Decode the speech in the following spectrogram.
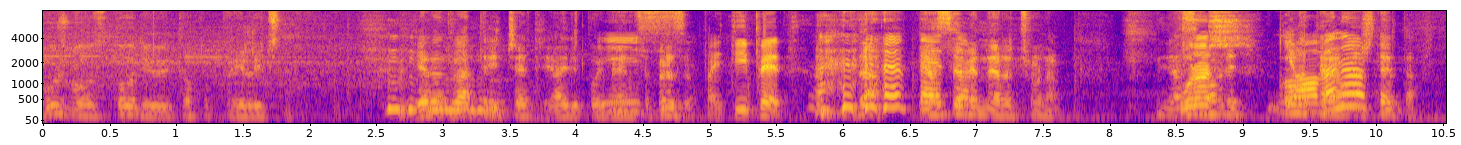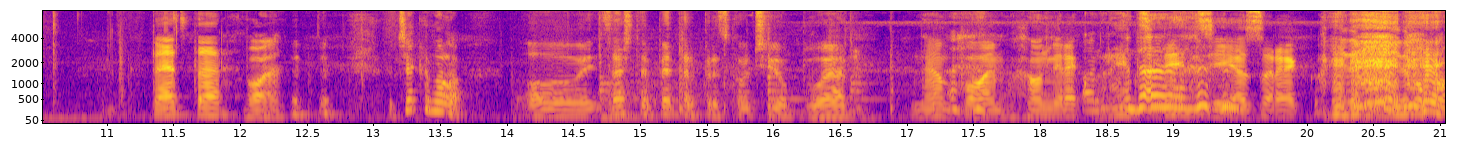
gužva u studiju i to poprilično. 1, 2, 3, 4, ajde po imenca, brzo. Pa i ti pet. Da, ja sebe ne računam. Ja Uraš- sam ovdje kolateralna Jovana. šteta. Petar. Bojan. Čekaj malo, ovaj, zašto je Petar preskočio Bojana? Nemam pojma, on mi rekao, On- reci, da. reci, ja sam rekao. Idemo po,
